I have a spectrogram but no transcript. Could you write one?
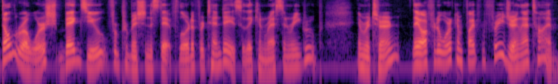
Dulrawursh begs you for permission to stay at Florida for 10 days so they can rest and regroup. In return, they offer to work and fight for free during that time.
